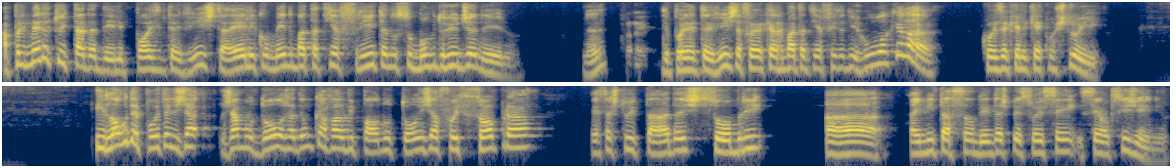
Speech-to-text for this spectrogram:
a primeira tuitada dele pós-entrevista é ele comendo batatinha frita no subúrbio do Rio de Janeiro. Né? Depois da entrevista foi aquela batatinha frita de rua, aquela coisa que ele quer construir. E logo depois ele já, já mudou, já deu um cavalo de pau no tom e já foi só para essas tuitadas sobre a, a imitação dele das pessoas sem, sem oxigênio.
